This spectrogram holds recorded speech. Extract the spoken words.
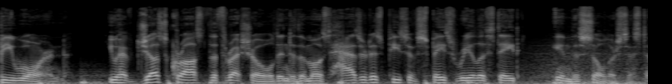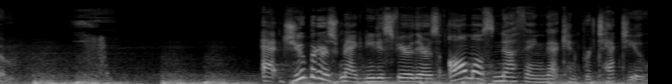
Be warned, you have just crossed the threshold into the most hazardous piece of space real estate in the solar system. At Jupiter's magnetosphere, there's almost nothing that can protect you.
